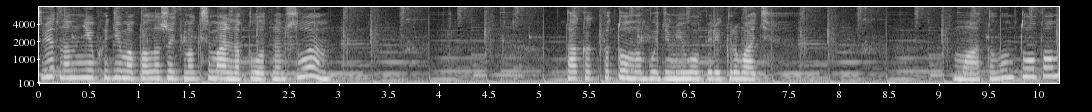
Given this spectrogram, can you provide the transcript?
Цвет нам необходимо положить максимально плотным слоем, так как потом мы будем его перекрывать матовым топом.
